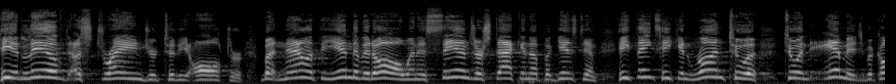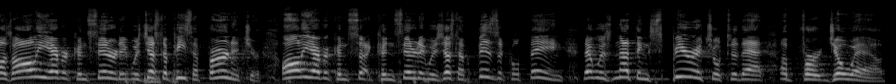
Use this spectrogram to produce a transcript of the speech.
He had lived a stranger to the altar, but now at the end of it all, when his sins are stacking up against him, he thinks he can run to, a, to an image because all he ever considered it was just a piece of furniture. All he ever cons- considered it was just a physical thing. There was nothing spiritual to that for Joab.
